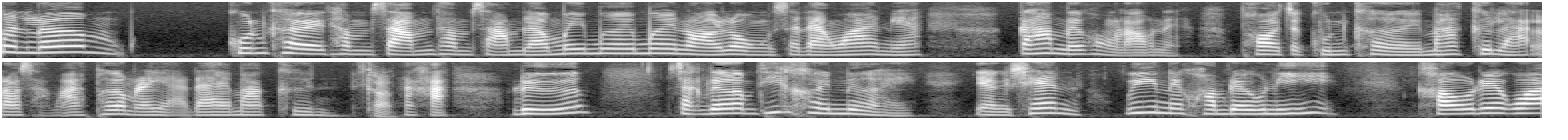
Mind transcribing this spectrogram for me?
มันเริ่มคุ้นเคยทำซ้ำทำซ้ำแล้วไม่เมื่อยเมื่อยน้อยลง แสดงว่าอันเนี้ยกล้ามเนื้อของเราเนี่ย พอจะคุ้นเคยมากขึ้นแล้ว เราสามารถเพิ่มระยะได้มากขึ้นครับนะคะ หรือจากเดิมที่เคยเหนื่อย อย่างเช่น วิ่งในความเร็วนี้ เขาเรียกว่า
